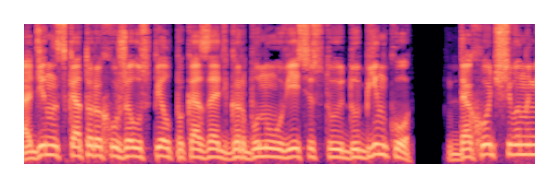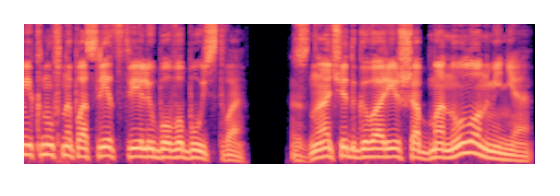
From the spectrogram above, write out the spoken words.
один из которых уже успел показать горбуну увесистую дубинку, доходчиво намекнув на последствия любого буйства. «Значит, говоришь, обманул он меня?»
